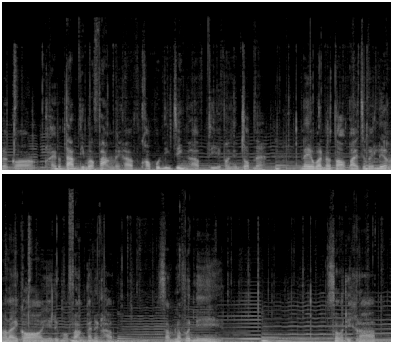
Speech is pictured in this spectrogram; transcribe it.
แล้วก็ใครก็ตามที่มาฟังนะครับ ขอบคุณจริงๆครับ ที่ฟังจนจบนะ ในวันต่อๆไปจะเป็นเรื่องอะไรก็อย่าลืมมาฟังกันนะครับสำหรับวันนี้ สวัสดีครับ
